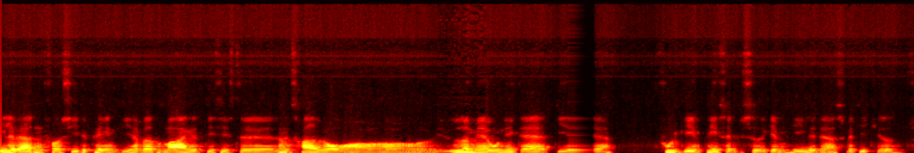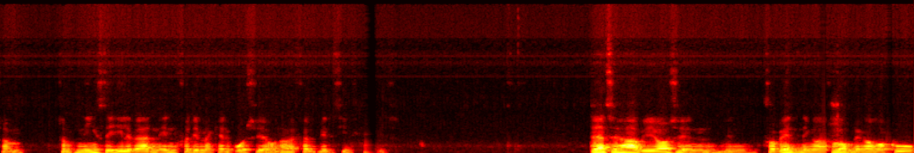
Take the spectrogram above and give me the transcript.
hele verden, for at sige det pænt. De har været på markedet de sidste øh, 30 år, og, og ydermere unikt er, at de er fuldt GMP-certificeret gennem hele deres værdikæde, som, som den eneste i hele verden inden for det, man kategoriserer under i hvert fald medicinsk cannabis. Dertil har vi også en, en forventning og forhåbning om at kunne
